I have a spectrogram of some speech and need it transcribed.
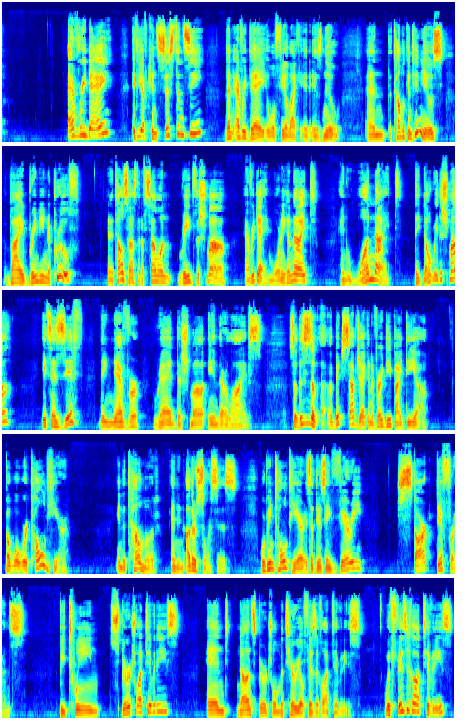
every day, if you have consistency, then every day it will feel like it is new. And the Talmud continues by bringing a proof, and it tells us that if someone reads the Shema every day, morning and night, and one night they don't read the Shema, it's as if they never read the Shema in their lives. So this is a, a big subject and a very deep idea. But what we're told here in the Talmud and in other sources, we're being told here is that there's a very stark difference between spiritual activities and non-spiritual material physical activities. With physical activities,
